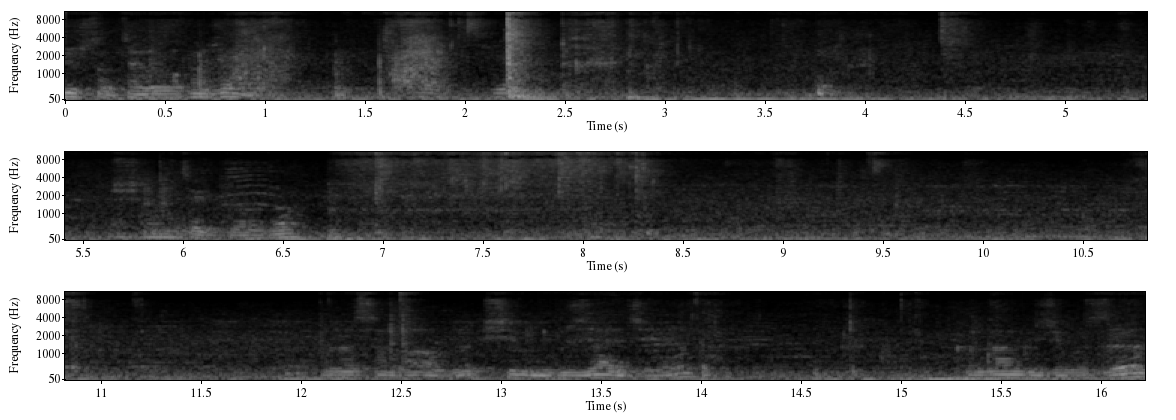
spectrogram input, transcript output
Üstüne tabii bakacağım mı? Tekrardan burasını aldık. Şimdi güzelce kırlangıcımızı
